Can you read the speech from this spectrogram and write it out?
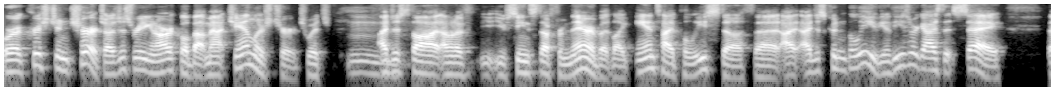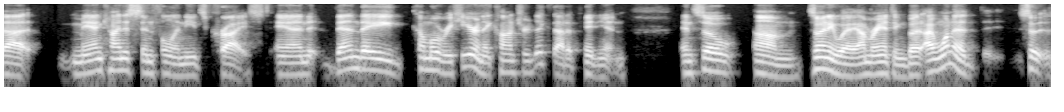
or a Christian church. I was just reading an article about Matt Chandler's church, which mm. I just thought, I don't know if you've seen stuff from there, but like anti police stuff that I, I just couldn't believe. You know, these are guys that say that mankind is sinful and needs Christ. And then they come over here and they contradict that opinion. And so, um, so anyway, I'm ranting, but I want to so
